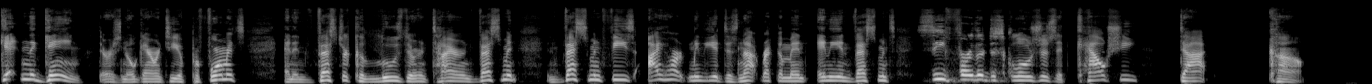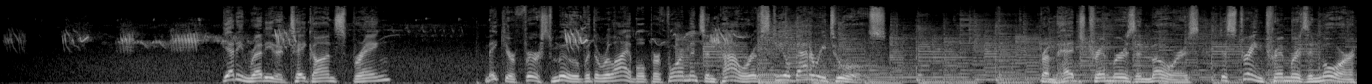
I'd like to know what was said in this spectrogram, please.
Get in the game. There is no guarantee of performance. An investor could lose their entire investment. Investment fees. iHeartMedia does not recommend any investments. See further disclosures at Kalshi.com. Getting ready to take on spring? Make your first move with the reliable performance and power of STIHL battery tools. From hedge trimmers and mowers to string trimmers and more,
